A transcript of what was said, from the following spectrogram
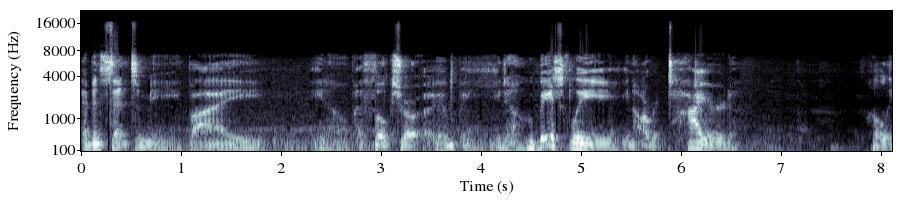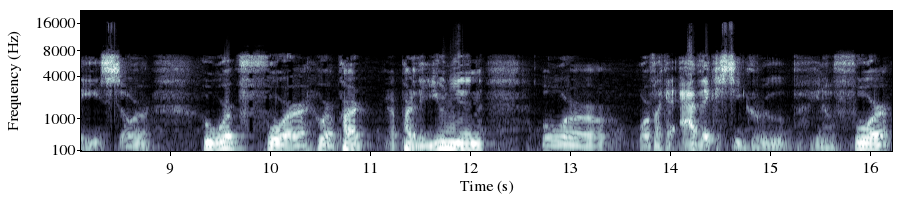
have been sent to me by you know by folks who are, you know who basically you know are retired police or who work for who are part part of the union or or of like an advocacy group you know for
